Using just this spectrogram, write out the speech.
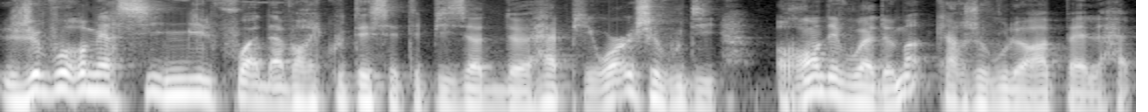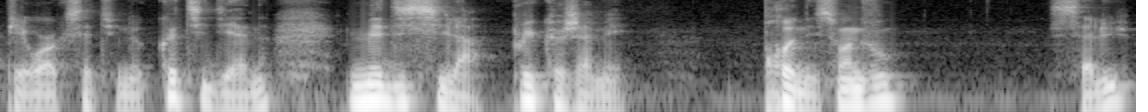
Je vous remercie mille fois d'avoir écouté cet épisode de Happy Work. Je vous dis rendez-vous à demain, car je vous le rappelle, Happy Work, c'est une quotidienne. Mais d'ici là, plus que jamais, prenez soin de vous. Salut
